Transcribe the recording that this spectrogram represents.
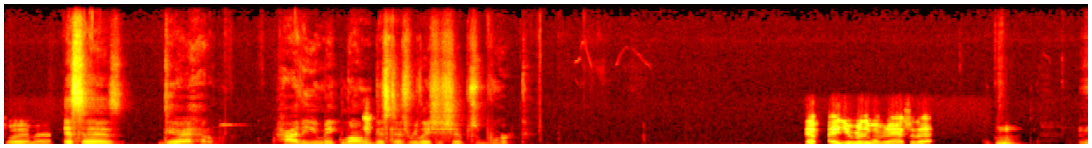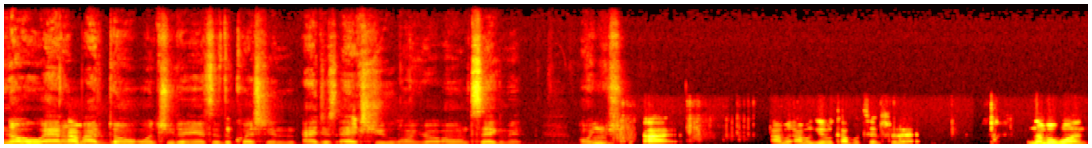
Go ahead, man. It says, "Dear Adam, how do you make long distance relationships work?" Eh, You really want me to answer that? Hmm. No, Adam, I'm- I don't want you to answer the question I just asked you on your own segment on your show. All right. I'm, I'm gonna give a couple tips for that. Number one,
